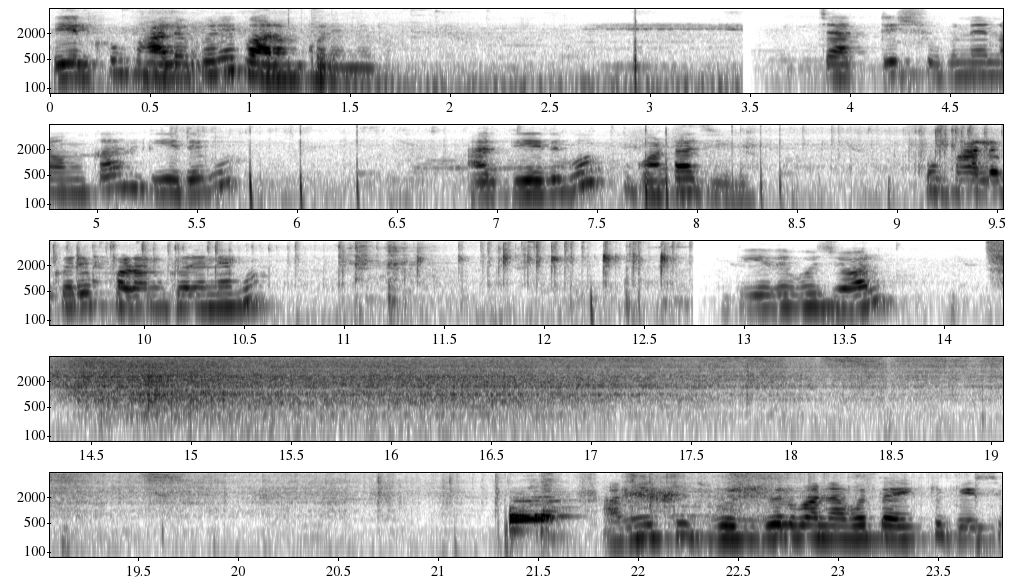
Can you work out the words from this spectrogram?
তেল খুব ভালো করে গরম করে নেব। চারটে শুকনো লঙ্কা দিয়ে দেব, আর দিয়ে দেব গোটা জিরে। খুব ভালো করে ফোড়ন করে নেব। দিয়ে দেব জল। আমি একটু ঝোল ঝোল বানাবো, তাই একটু বেশি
